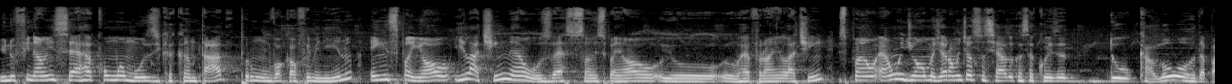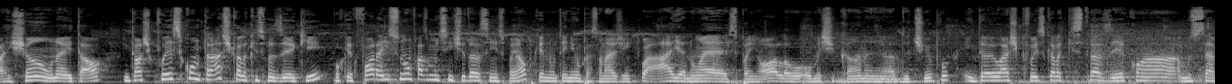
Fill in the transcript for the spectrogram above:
e no final encerra com uma música cantada por um vocal feminino, em espanhol e latim, né? Os versos são em espanhol e o, o refrão é em latim. Espanhol é um idioma geralmente associado com essa coisa do calor, da paixão, né, e tal. Então acho que foi esse contraste que ela quis fazer aqui, porque fora isso não faz muito sentido ela ser em espanhol, porque não tem nenhum personagem, tipo, a Aya não é espanhola ou, ou mexicana, nem nada do tipo. Então eu acho que foi isso que ela quis trazer com a música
